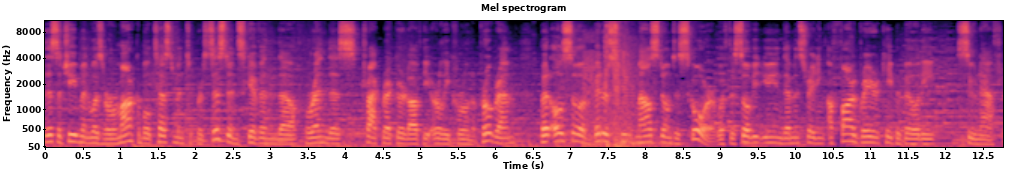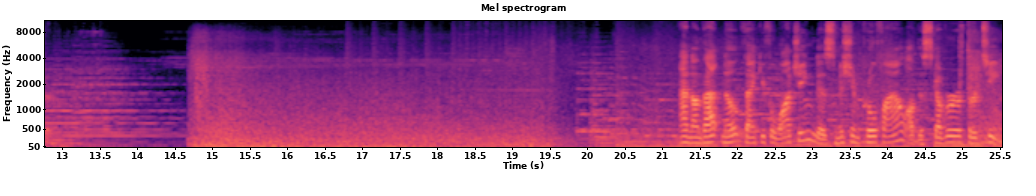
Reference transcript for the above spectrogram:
This achievement was a remarkable testament to persistence given the horrendous track record of the early Corona program, but also a bittersweet milestone to score, with the Soviet Union demonstrating a far greater capability soon after. And on that note, thank you for watching this mission profile of Discoverer 13.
